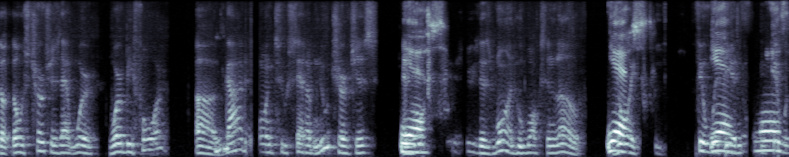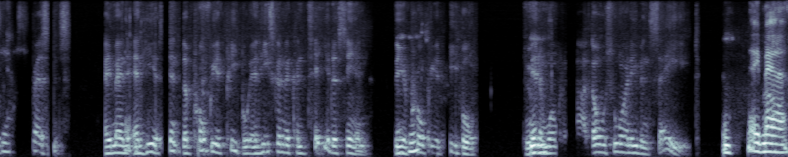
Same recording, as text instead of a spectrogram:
th- those churches that were were before, uh, Mhm. God is going to set up new churches. And Yes. Is one who walks in love, Yes. joy, filled with the Yes. anointing, Yes. filled with Yes. presence. Amen. And he has sent the appropriate people, and he's going to continue to send the Mhm. appropriate people, men and women God, those who aren't even saved. Amen.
